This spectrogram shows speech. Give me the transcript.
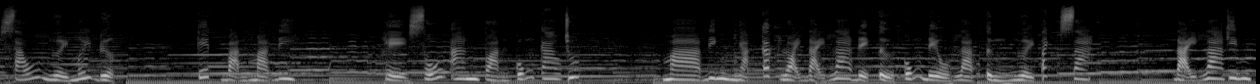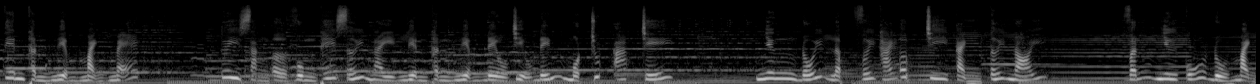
6 người mới được. Kết bạn mà đi, Hệ số an toàn cũng cao chút. Mà đinh nhạc các loại đại la đệ tử cũng đều là từng người tách ra. Đại la kim tiên thần niệm mạnh mẽ Tuy rằng ở vùng thế giới này liền thần niệm đều chịu đến một chút áp chế. Nhưng đối lập với thái ấp chi cảnh tới nói, Vẫn như cũ đủ mạnh.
